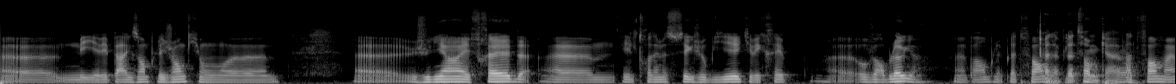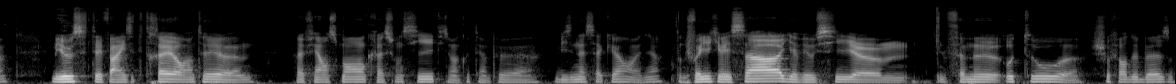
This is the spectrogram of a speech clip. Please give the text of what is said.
euh, mais il y avait par exemple les gens qui ont euh, euh, Julien et Fred euh, et le troisième associé que j'ai oublié qui avait créé euh, Overblog, euh, par exemple la plateforme. À la plateforme, carrément. plateforme, ouais. Mais eux c'était, enfin ils étaient très orientés euh, référencement, création de site. Ils ont un côté un peu euh, business hacker, on va dire. Donc je voyais qu'il y avait ça. Il y avait aussi euh, le fameux auto euh, chauffeur de buzz, euh,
